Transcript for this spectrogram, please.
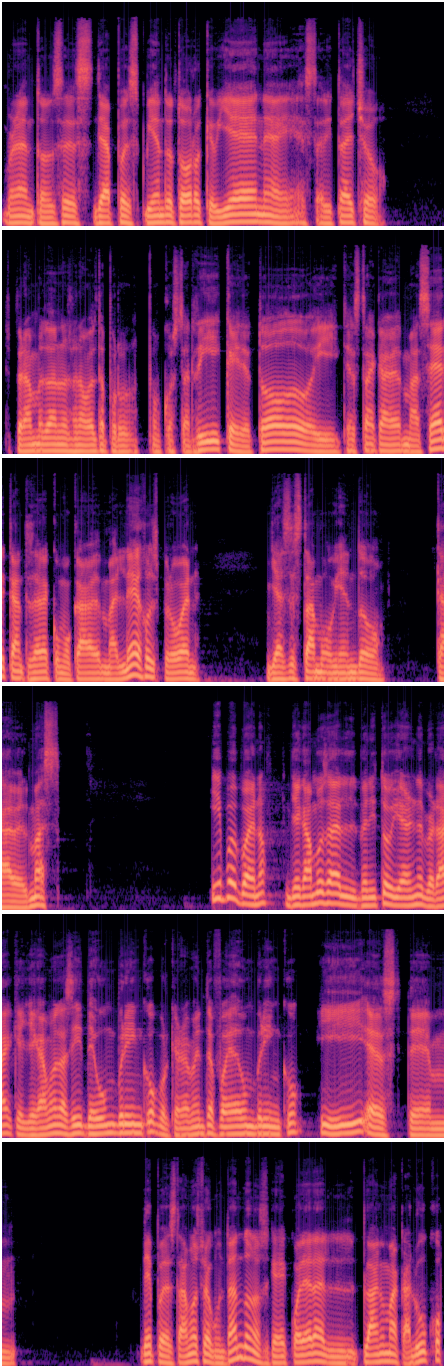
¿verdad? Entonces, ya pues viendo todo lo que viene, hasta ahorita he hecho Esperamos darnos una vuelta por, por, Costa Rica y de todo, y ya está cada vez más cerca, antes era como cada vez más lejos, pero bueno, ya se está moviendo cada vez más. Y pues bueno, llegamos al Benito Viernes, ¿verdad? Que llegamos así de un brinco, porque realmente fue de un brinco, y este, después estábamos preguntándonos que, cuál era el plan Macaluco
